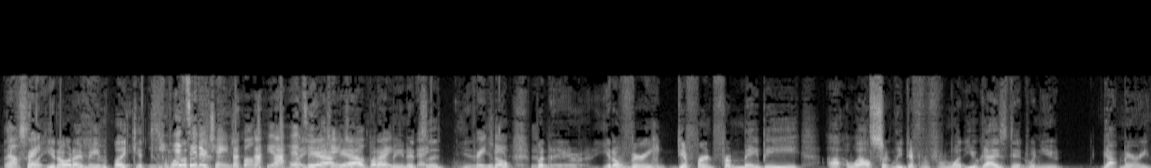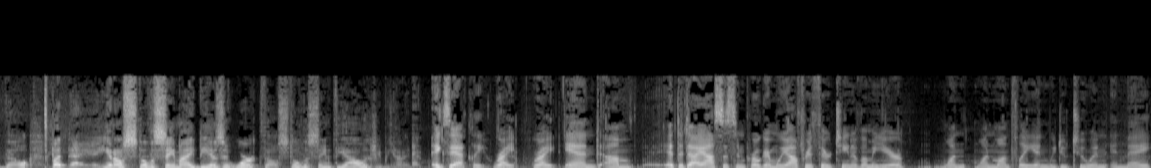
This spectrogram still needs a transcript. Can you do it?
That's right. like, you know what I mean? Like it's it's interchangeable. Yeah, it's yeah, interchangeable. yeah. But I mean, it's right. a you, you know, Mhm. but uh, you know, very different from maybe. Uh, well, certainly different from what you guys did when you got married, though. But uh, you know, still the same ideas at work, though. Still the same theology behind it. Exactly. Right. Right. And um, at the diocesan program, we offer 13 of them a year, one one monthly, and we do two in, in May.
